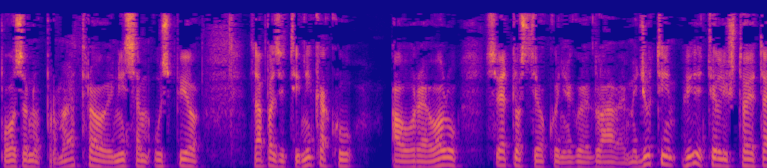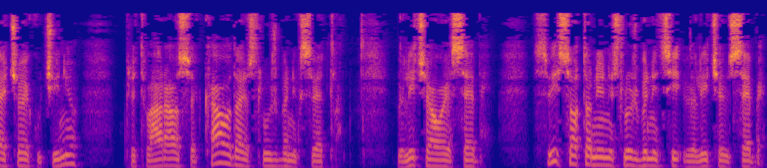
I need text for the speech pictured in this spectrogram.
pozorno promatrao i nisam uspio zapaziti nikakvu aureolu svjetlosti oko njegove glave. Međutim, vidite li što je taj čovjek učinio? Pretvarao se kao da je službenik svjetla. Veličao je sebe. Svi sotonini službenici veličaju sebe.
